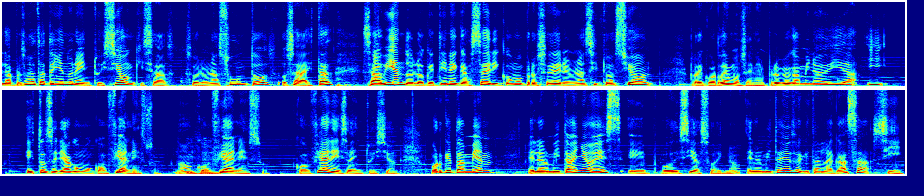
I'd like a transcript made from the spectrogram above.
la persona está teniendo una intuición quizás sobre un asunto, o sea, está sabiendo lo que tiene que hacer y cómo proceder en una situación, recordemos en el propio camino de vida, y esto sería como confía en eso, ¿no? Confía en eso, confía en esa intuición. Porque también el ermitaño es, eh, vos decías hoy, ¿no? El ermitaño es el que está en la casa, sí,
